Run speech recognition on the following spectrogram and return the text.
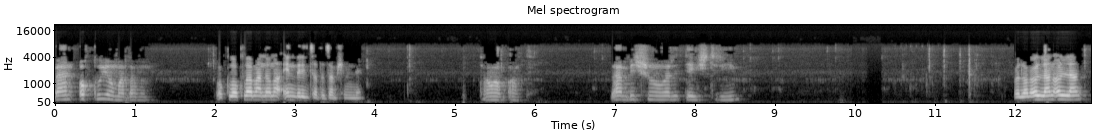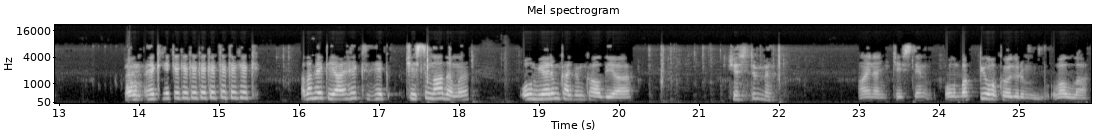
Ben okuyorum adamı. Okla okla ben de ona ender atacağım şimdi. Tamam at. Ben bir şunları değiştireyim. Öl lan öl lan öl lan. Ben- Oğlum hack hack hack hack hack hack hack hack. Adam hack ya hack hack. Kestim lan adamı. Oğlum yarım kalbim kaldı ya. Kestin mi? Aynen kestim. Oğlum bak bir ok ölürüm valla.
